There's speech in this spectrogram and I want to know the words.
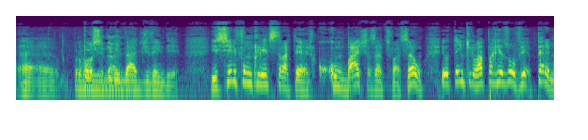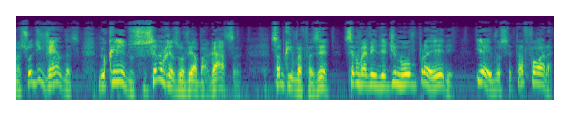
uh, possibilidade de vender. E se ele for um cliente estratégico com baixa satisfação, eu tenho que ir lá para resolver. Peraí, mas sou de vendas. Meu querido, se você não resolver a bagaça, sabe o que ele vai fazer? Você não vai vender de novo para ele. E aí você está fora.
